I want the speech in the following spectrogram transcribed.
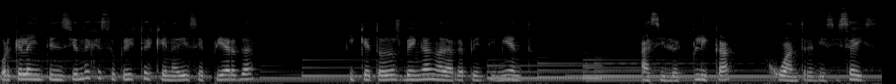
porque la intención de Jesucristo es que nadie se pierda y que todos vengan al arrepentimiento. Así lo explica Juan 3:16.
